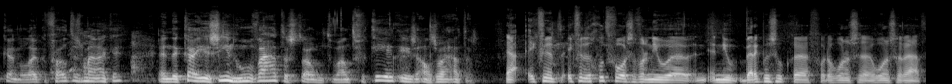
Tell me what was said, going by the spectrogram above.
kan je leuke foto's maken. En dan kan je zien hoe water stroomt, want verkeer is als water. Ja, ik vind, het, ik vind het een goed voorstel voor een, nieuwe, een, nieuw werkbezoek eh, voor de Hoornse, Hoornse Raad.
